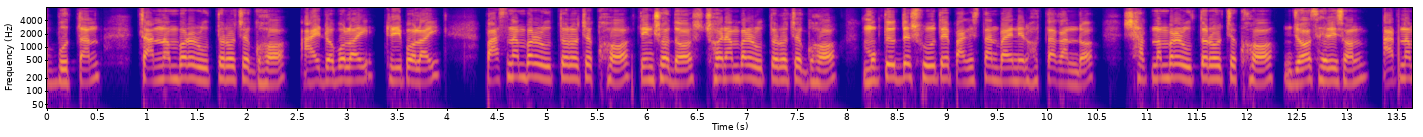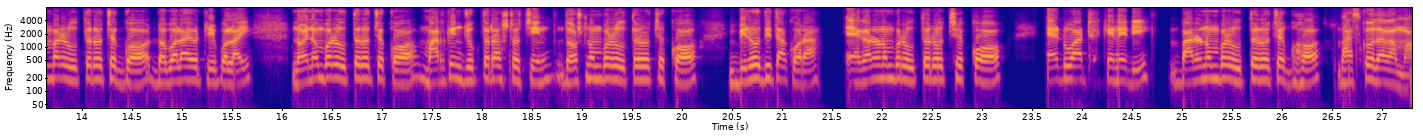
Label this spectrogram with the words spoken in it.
অভ্যুত্থান, চার নম্বরের উত্তর হচ্ছে ঘ, I double I triple I পাঁচ নম্বরের উত্তর হচ্ছে খ, তিনশো দশ, ছয় নম্বরের উত্তর হচ্ছে ঘ, মুক্তিযুদ্ধের শুরুতে পাকিস্তান বাহিনীর হত্যাকাণ্ড, সাত নম্বরের উত্তর হচ্ছে খ জস হ্যারিসন, আট নম্বরের উত্তর হচ্ছে গ ডবল আই ও ট্রিপল আই নয় নম্বরের উত্তর হচ্ছে ক, মার্কিন যুক্তরাষ্ট্র, চীন, দশ নম্বরের উত্তর হচ্ছে ক, বিরোধিতা করা, এগারো নম্বরের উত্তর হচ্ছে ক এডওয়ার্ড কেনেডি, বারো নম্বরের উত্তর হচ্ছে ঘ, ভাস্কো দা গামা।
